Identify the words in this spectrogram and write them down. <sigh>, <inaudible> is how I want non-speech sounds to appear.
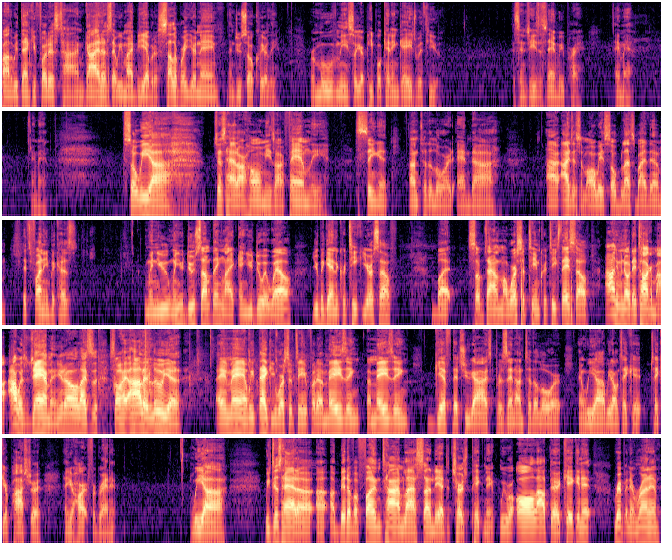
Father, we thank you for this time. Guide us that we might be able to celebrate your name and do so clearly. Remove me so your people can engage with you. It's in Jesus' name we pray. Amen. Amen. So we uh, just had our homies, our family, singing unto the Lord, and uh, I, I just am always so blessed by them. It's funny because when you when you do something like and you do it well, you begin to critique yourself. But sometimes my worship team critiques themselves. I don't even know what they're talking about. I was jamming, you know, like so, so hallelujah. Amen. We thank you, worship team, for the amazing, amazing gift that you guys present unto the Lord. And we uh, we don't take it take your posture and your heart for granted. We uh we just had a, a, a, bit of a fun time last Sunday at the church picnic. We were all out there kicking it, ripping and running.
